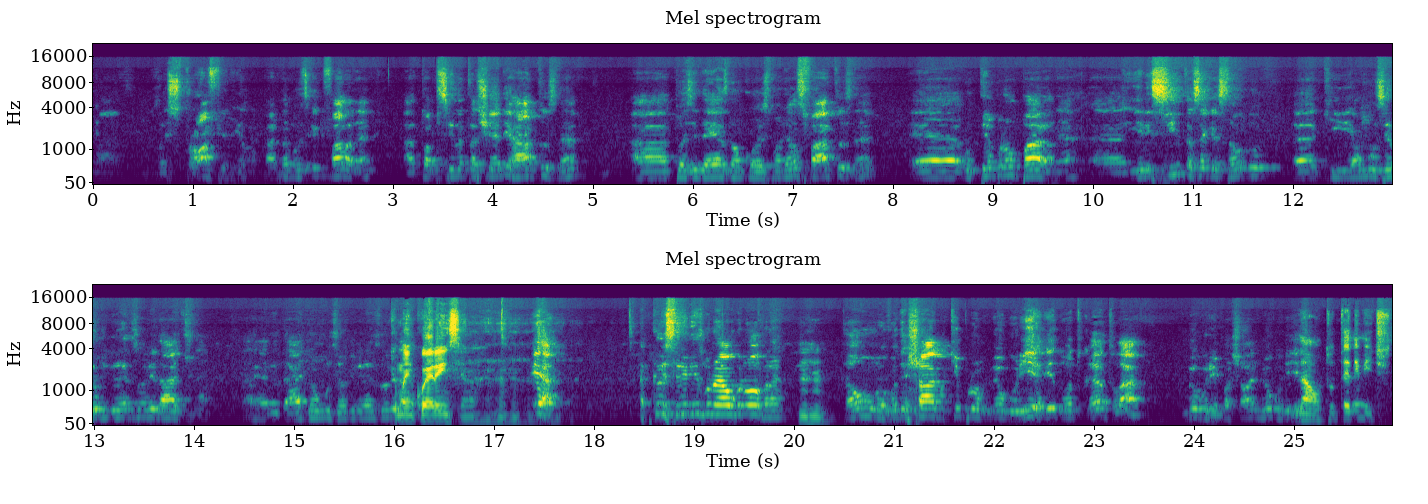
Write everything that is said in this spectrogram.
uma, uma estrofe ali, uma parte da música que fala, né? A tua piscina está cheia de ratos, né? As tuas ideias não correspondem aos fatos, né? É, o tempo não para, né? É, e ele cita essa questão do é, que é um museu de grandes novidades, né? A realidade é um museu de grandes uma novidades. incoerência, né? É, é porque o extremismo não é algo novo, né? Uhum. Então eu vou deixar aqui pro meu guri ali do outro canto lá. Meu guri, pode chamar de meu guri? Não, tudo tem limite.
